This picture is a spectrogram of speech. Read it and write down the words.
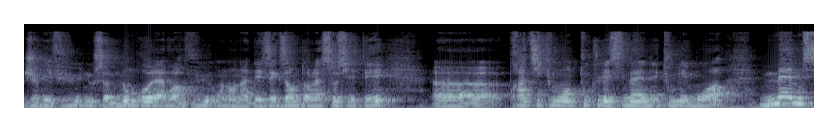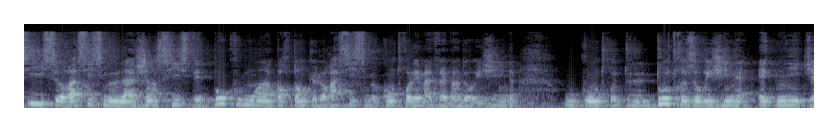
Je l'ai vu, nous sommes nombreux à l'avoir vu, on en a des exemples dans la société. Euh, pratiquement toutes les semaines et tous les mois, même si ce racisme-là, j'insiste, est beaucoup moins important que le racisme contre les Maghrébins d'origine ou contre d'autres origines ethniques,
